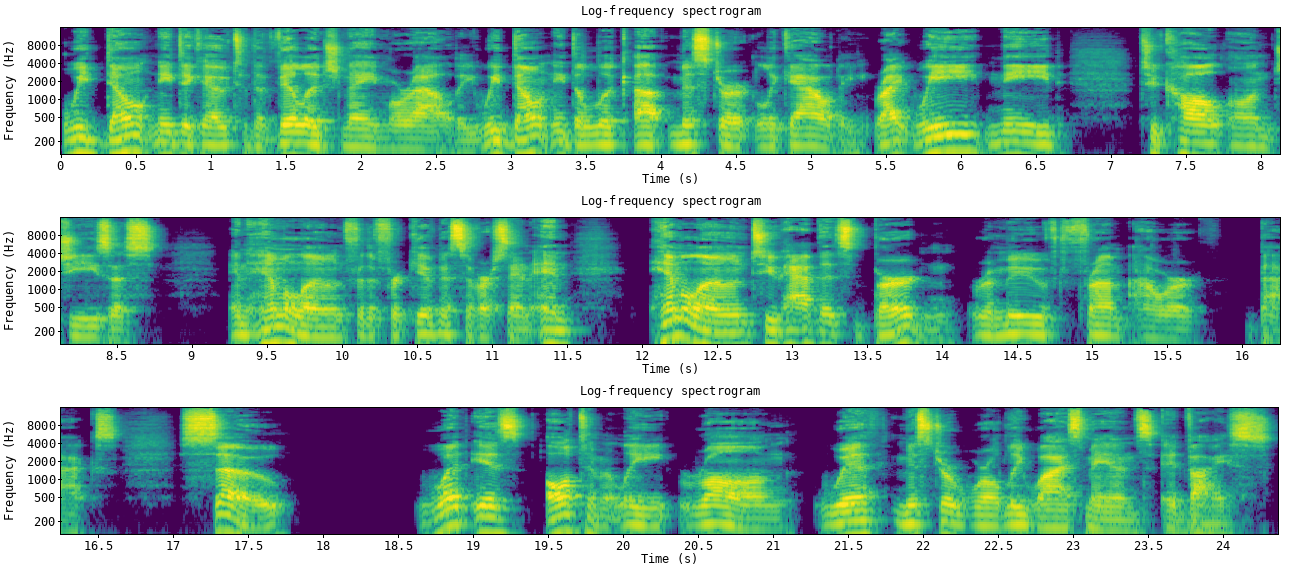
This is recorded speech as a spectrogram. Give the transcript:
We don't need to go to the village name morality. We don't need to look up Mr. Legality, right? We need to call on Jesus and Him alone for the forgiveness of our sin and Him alone to have this burden removed from our backs. So what is ultimately wrong with Mr. Worldly Wise Man's advice?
